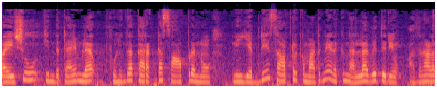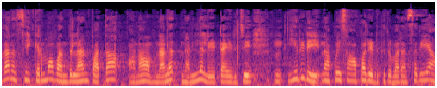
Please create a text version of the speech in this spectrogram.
வைஷு இந்த டைம்ல ஒழுங்கா கரெக்டாக சாப்பிடணும். நீ எப்படியும் சாப்பிட்டுருக்க மாட்டேன்னு எனக்கு நல்லாவே தெரியும். அதனால தான் நான் சீக்கிரமா வந்துடலான்னு பார்த்தா ஆனால் அவனால நல்ல லேட் ஆயிடுச்சு. இருடி நான் போய் சாப்பாடு எடுத்துட்டு வரேன் சரியா?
